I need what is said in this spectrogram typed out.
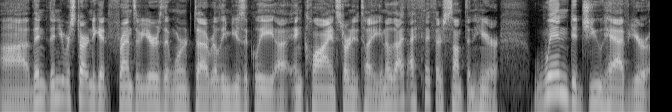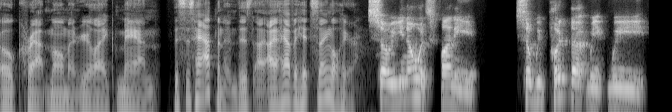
Uh, then, then you were starting to get friends of yours that weren't uh, really musically uh, inclined, starting to tell you, you know, I, I think there's something here. When did you have your oh crap moment? You're like, man, this is happening. This I I have a hit single here. so you know what's funny so we put the we we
